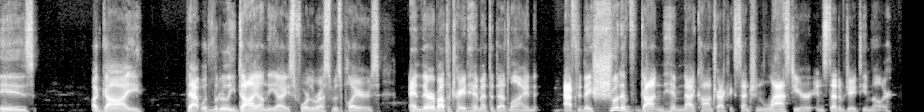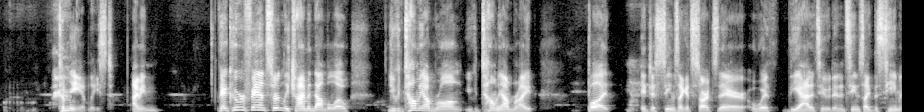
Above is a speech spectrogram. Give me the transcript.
is a guy that would literally die on the ice for the rest of his players, and they're about to trade him at the deadline after they should have gotten him that contract extension last year instead of JT Miller. To me, at least. I mean, Vancouver fans certainly chime in down below. You can tell me I'm wrong. You can tell me I'm right. But it just seems like it starts there with the attitude. And it seems like this team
